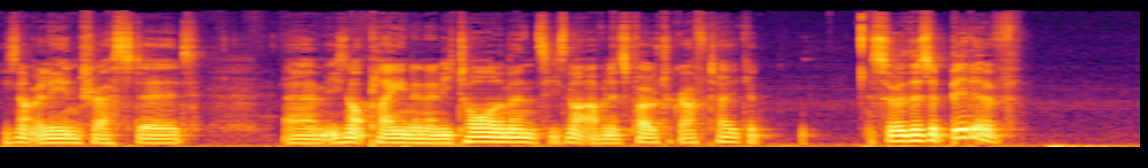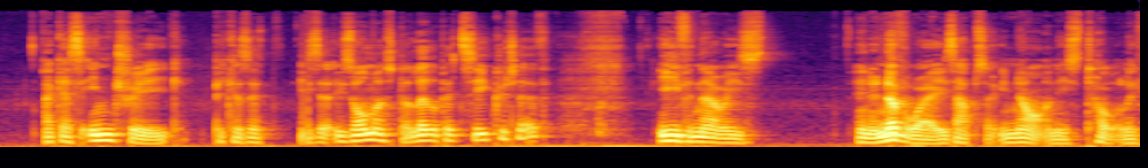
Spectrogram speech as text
he's not really interested. Um, he's not playing in any tournaments. He's not having his photograph taken. So there's a bit of, I guess, intrigue because it, he's he's almost a little bit secretive, even though he's in another way he's absolutely not, and he's totally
